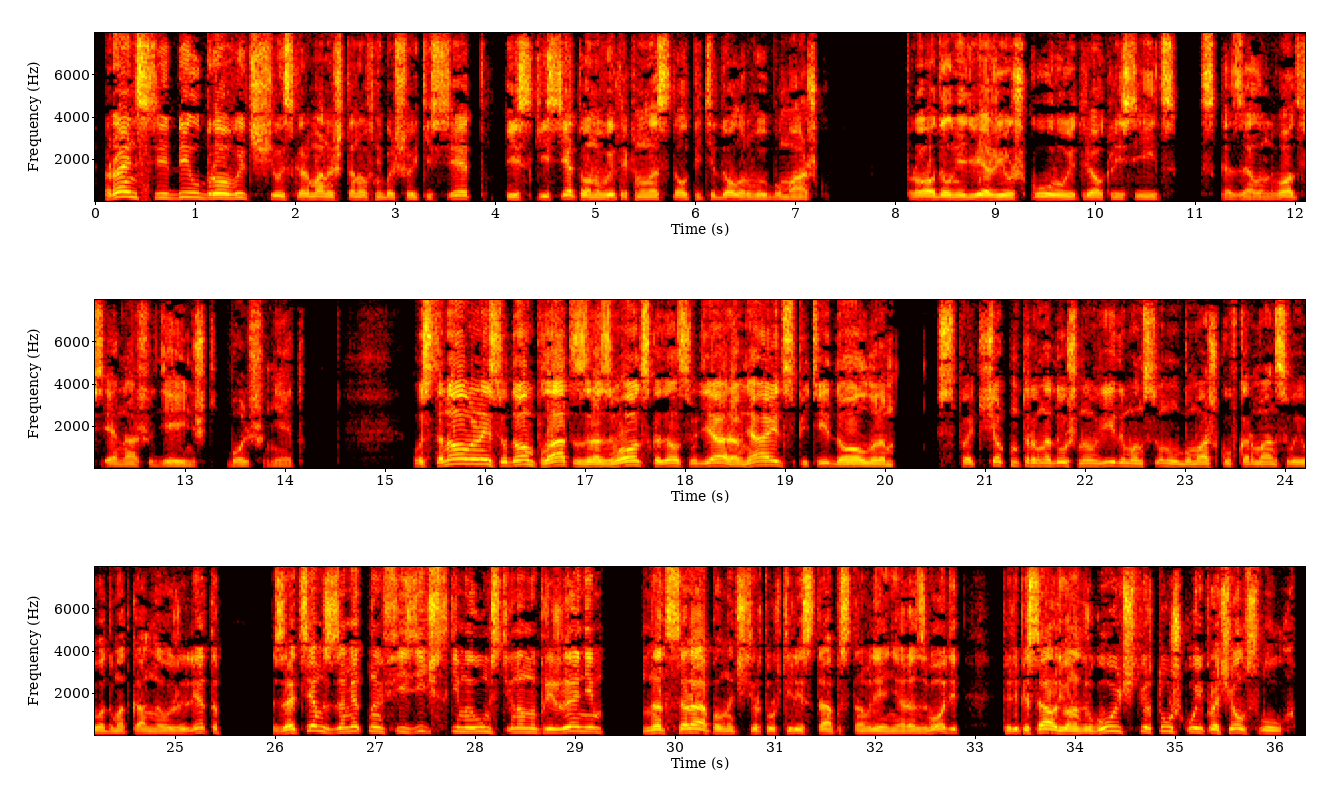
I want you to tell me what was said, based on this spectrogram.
Рэнси Билбро вытащил из кармана штанов небольшой кисет, из кисета он вытряхнул на стол пятидолларовую бумажку. Продал медвежью шкуру и трех лисиц. — сказал он, — вот все наши денежки, больше нет. Установленный судом плата за развод, — сказал судья, — равняется пяти долларам. С подчеркнуто равнодушным видом он сунул бумажку в карман своего домотканного жилета, затем с заметным физическим и умственным напряжением нацарапал на четвертушке листа постановление о разводе, переписал его на другую четвертушку и прочел вслух.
